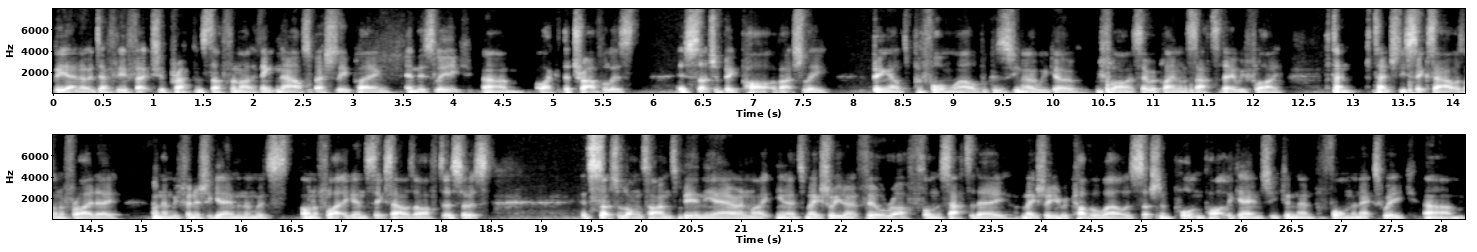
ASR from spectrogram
but yeah, no, it definitely affects your prep and stuff. And I think now, especially playing in this league, um, like the travel is is such a big part of actually being able to perform well because you know we go we fly say we're playing on a saturday we fly poten- potentially six hours on a friday and then we finish a game and then we're on a flight again six hours after so it's it's such a long time to be in the air and like you know to make sure you don't feel rough on the saturday make sure you recover well is such an important part of the game so you can then perform the next week um,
